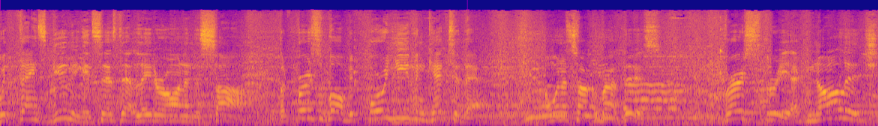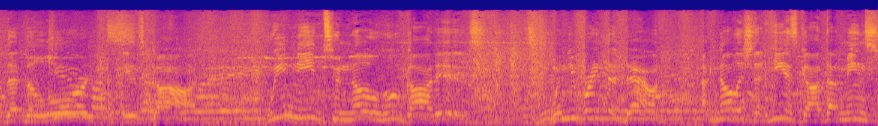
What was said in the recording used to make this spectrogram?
With thanksgiving, it says that later on in the psalm. But first of all, before you even get to that, I want to talk about this. Verse 3 Acknowledge that the Lord is God. We need to know who God is. When you break that down, acknowledge that He is God, that means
